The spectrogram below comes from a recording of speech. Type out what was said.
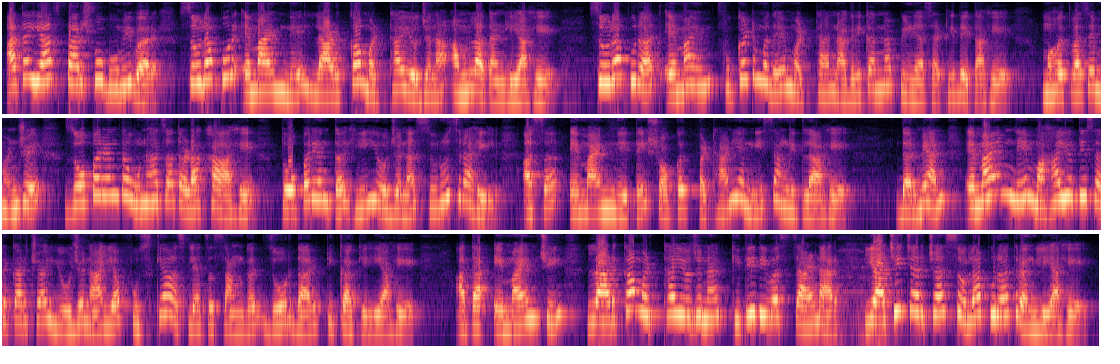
आता याच पार्श्वभूमीवर सोलापूर एम आय एमने लाडका मठ्ठा योजना अंमलात आणली आहे. सोलापुरात एम आय एम फुकटमध्ये मठ्ठा नागरिकांना पिण्यासाठी देत आहे. महत्त्वाचे म्हणजे जोपर्यंत उन्हाचा तडाखा आहे तोपर्यंत ही योजना सुरूच राहील असं एम आय एम नेते शौकत पठाण यांनी सांगितलं आहे. दरम्यान एमआयएमने महायुती सरकारच्या योजना या फुसक्या असल्याचं सांगत जोरदार टीका केली आहे. आता एमआयएमची लाडका मठ्ठा योजना किती दिवस चालणार याची चर्चा सोलापुरात रंगली आहे.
